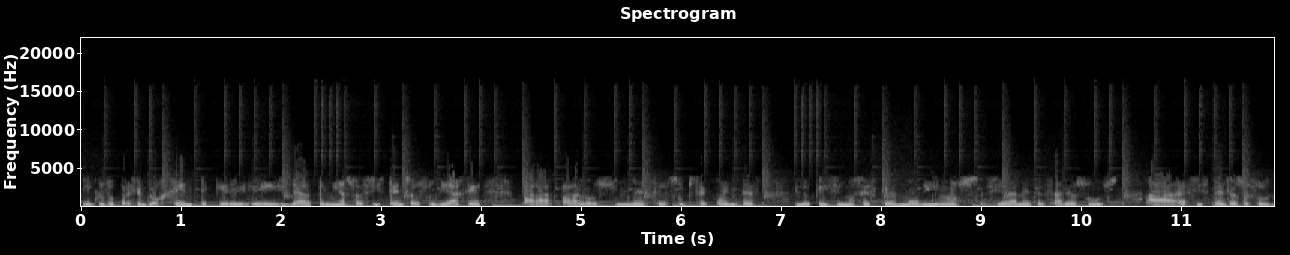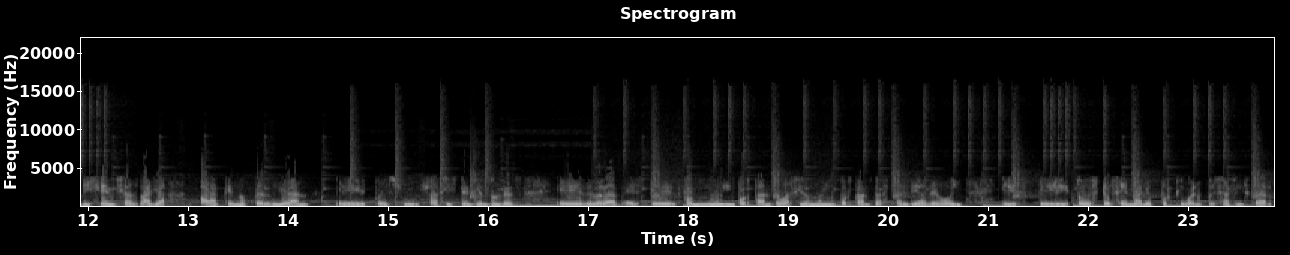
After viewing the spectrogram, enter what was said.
incluso por ejemplo gente que eh, ya tenía su asistencia o su viaje para, para los meses subsecuentes, lo que hicimos es que movimos si era necesario sus ah, asistencias o sus vigencias, vaya, para que no perdieran eh, pues su, asistencia. Entonces, eh, de verdad, este fue muy importante o ha sido muy importante hasta el día de hoy este todo este escenario porque, bueno, pues Asiscar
